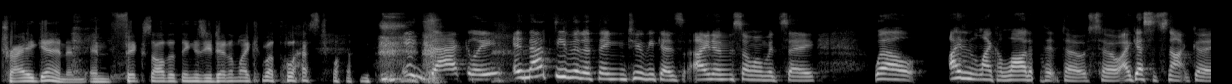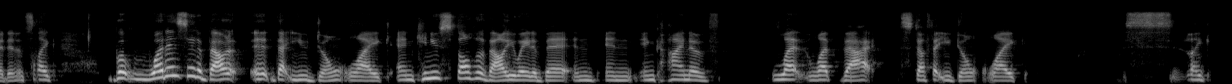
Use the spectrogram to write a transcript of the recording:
try again and, and fix all the things you didn't like about the last one. exactly. And that's even a thing too, because I know someone would say, well, I didn't like a lot of it though. So I guess it's not good. And it's like, but what is it about it that you don't like? And can you self-evaluate a bit and and and kind of let let that stuff that you don't like like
